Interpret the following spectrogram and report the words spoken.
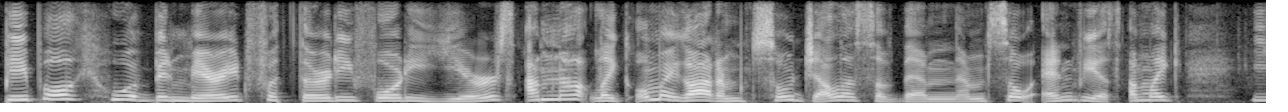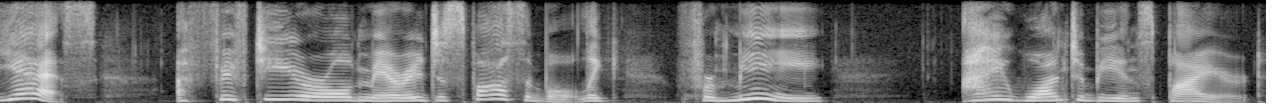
people who have been married for 30, 40 years, I'm not like, oh my God, I'm so jealous of them. I'm so envious. I'm like, yes, a 50 year old marriage is possible. Like for me, I want to be inspired.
